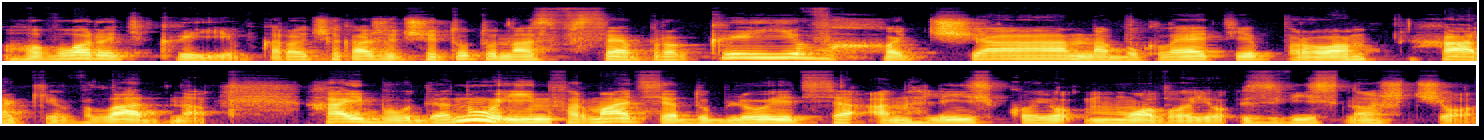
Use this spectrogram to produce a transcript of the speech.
Говорить Київ. Коротше кажучи, тут у нас все про Київ, хоча на буклеті про Харків. Ладно, хай буде. Ну і інформація дублюється англійською мовою, звісно що. Е,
